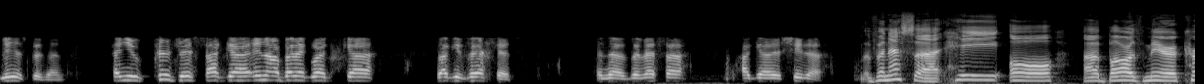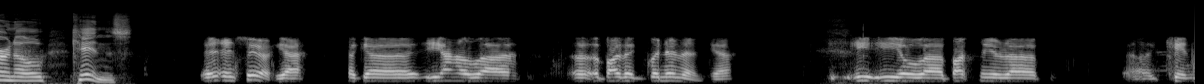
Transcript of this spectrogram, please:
Leah splitting. And you pure dress like uh, in our Benek like uh Raggy Verkes and uh, Vanessa hag uh, Sheila. Vanessa, he or uh, Barth Mir Kerno Kins. In, in Sir, yeah. Like uh he ano uh uh by the Gwinninen, yeah. He he uh Barthmere uh uh kins,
